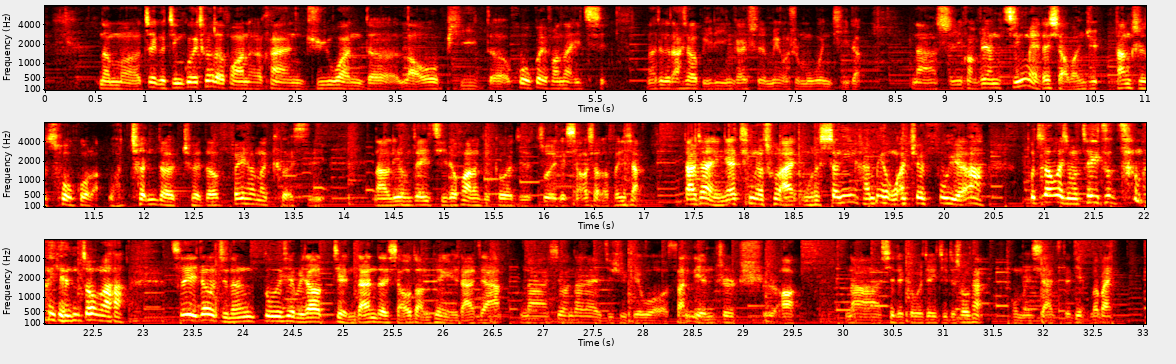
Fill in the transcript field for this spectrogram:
那么这个金龟车的话呢，和 G ONE 的老 OP 的货柜放在一起，那这个大小比例应该是没有什么问题的。那是一款非常精美的小玩具，当时错过了，我真的觉得非常的可惜。那利用这一期的话呢，给各位做一个小小的分享。大家也应该听得出来，我的声音还没有完全复原啊，不知道为什么这一次这么严重啊，所以就只能录一些比较简单的小短片给大家。那希望大家也继续给我三连支持啊。那谢谢各位这一集的收看，我们下期再见，拜拜。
